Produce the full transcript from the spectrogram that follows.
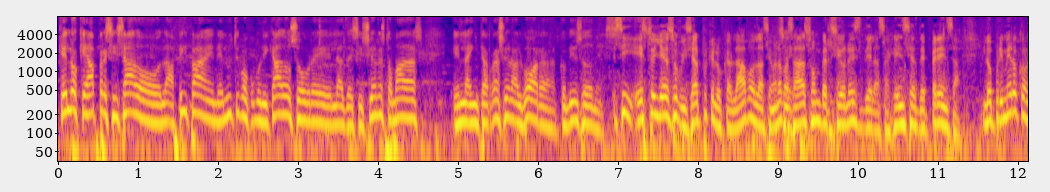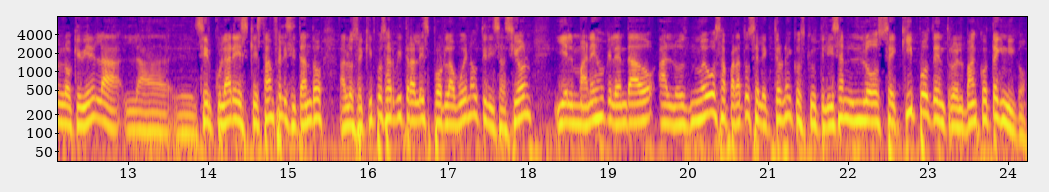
¿Qué es lo que ha precisado la FIFA en el último comunicado sobre las decisiones tomadas en la International Board a comienzo de mes? Sí, esto ya es oficial porque lo que hablábamos la semana Sí. pasada son versiones de las agencias de prensa. Lo primero con lo que viene la, la, eh, circular es que están felicitando a los equipos arbitrales por la buena utilización y el manejo que le han dado a los nuevos aparatos electrónicos que utilizan los equipos dentro del banco técnico.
